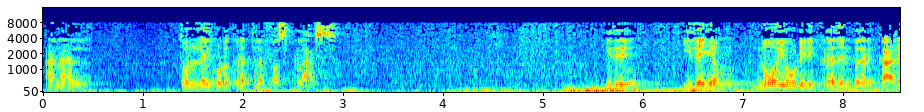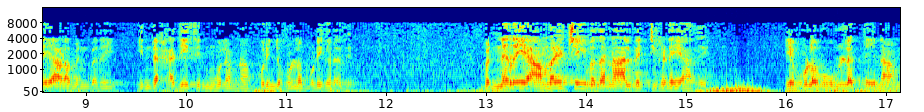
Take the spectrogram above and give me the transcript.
ஆனால் தொல்லை கொடுக்கறதுல ஃபர்ஸ்ட் கிளாஸ் இது இதயம் நோயோடு இருக்கிறது என்பதற்கு அடையாளம் என்பதை இந்த ஹதீஸின் மூலம் நாம் புரிந்து கொள்ள முடிகிறது. நிறைய அமல் செய்வதனால் வெற்றி கிடையாது. எவ்வளவு உள்ளத்தை நாம்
